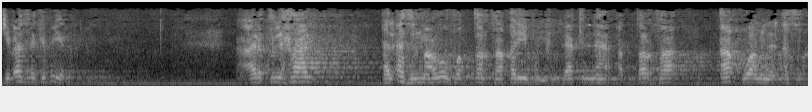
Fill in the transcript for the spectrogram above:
جيب أثر كبيرة. على كل حال الأثر معروف والطرفة قريب منه لكنها الطرفة أقوى من الأثر.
